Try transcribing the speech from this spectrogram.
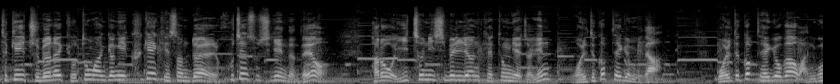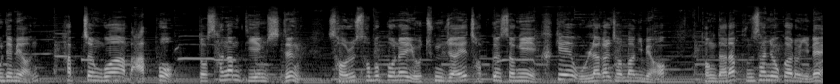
특히 주변의 교통 환경이 크게 개선될 호재 소식이 있는데요. 바로 2021년 개통 예정인 월드컵 대교입니다. 월드컵 대교가 완공되면 합정과 마포, 또 상암 DMC 등 서울 서부권의 요충지와의 접근성이 크게 올라갈 전망이며 덩달아 분산 효과로 인해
